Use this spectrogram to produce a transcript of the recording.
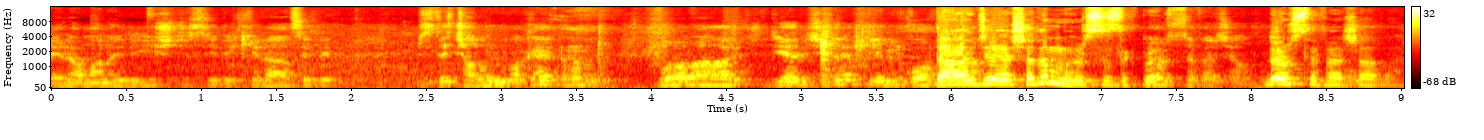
Elemanıydı, işçisiydi, kirasıydı. Bizde çalındı bak her tarafı buralar hariç diğer şeyler hep diye bir korku. Daha önce yaşadın mı hırsızlık böyle? 4 sefer çaldı. Dört sefer çaldılar.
